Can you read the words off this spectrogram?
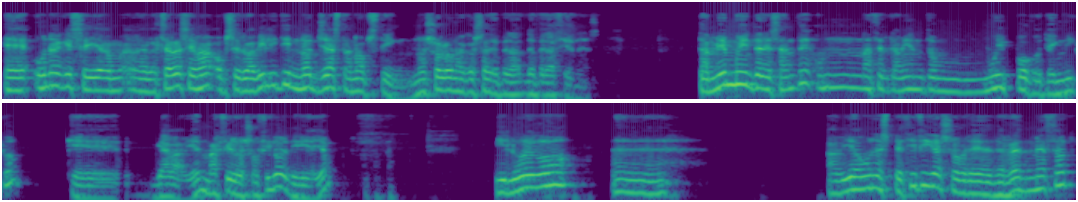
eh, una que se llama, la charla se llama Observability Not Just an Ops Thing, no solo una cosa de, de operaciones. También muy interesante, un acercamiento muy poco técnico, que ya va bien, más filosófico, diría yo. Y luego eh, había una específica sobre The Red Method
